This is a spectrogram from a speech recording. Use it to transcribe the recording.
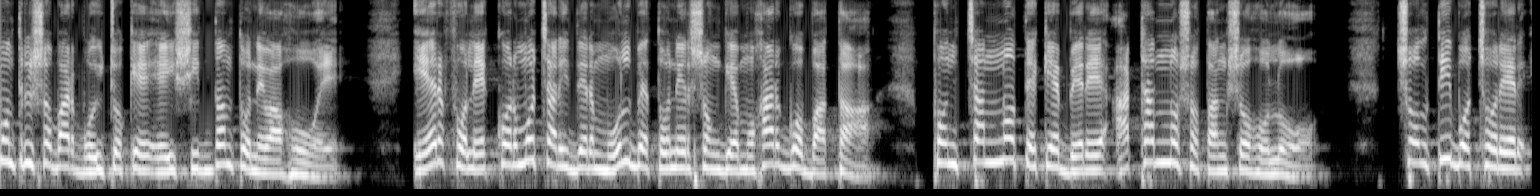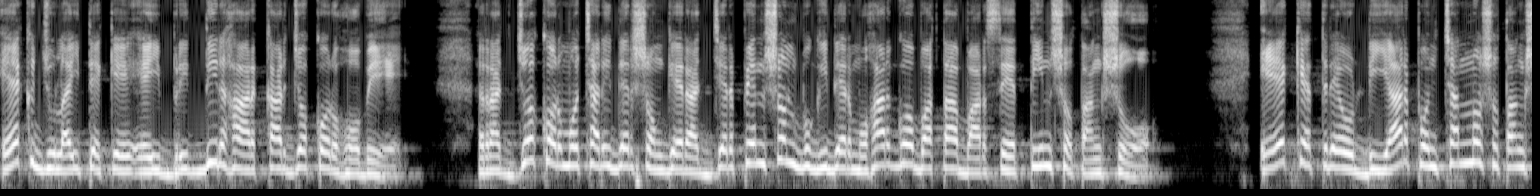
মন্ত্রিসভার বৈঠকে এই সিদ্ধান্ত নেওয়া হয়। এর ফলে কর্মচারীদের মূল বেতনের সঙ্গে মহার্ঘ ভাতা পঞ্চান্ন থেকে বেড়ে আটান্ন শতাংশ হল। চলতি বছরের এক জুলাই থেকে এই বৃদ্ধির হার কার্যকর হবে। রাজ্য কর্মচারীদের সঙ্গে রাজ্যের পেনশনভোগীদের মহার্ঘ ভাতা বাড়ছে তিন শতাংশ। এক্ষেত্রেও ডিআর পঞ্চান্ন শতাংশ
